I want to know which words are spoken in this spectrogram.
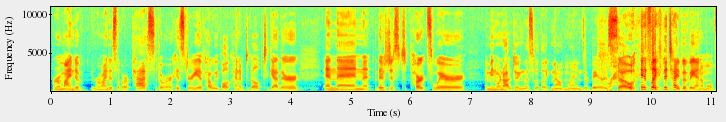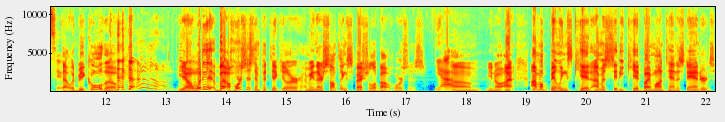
remind of remind us of our past or our history of how we've all kind of developed together, and then there's just parts where. I mean, we're not doing this with like mountain lions or bears, so it's like the type of animal too. That would be cool, though. You know what? Is, but horses in particular. I mean, there's something special about horses. Yeah. Um, you know, I I'm a Billings kid. I'm a city kid by Montana standards.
